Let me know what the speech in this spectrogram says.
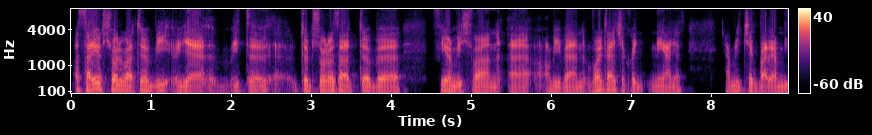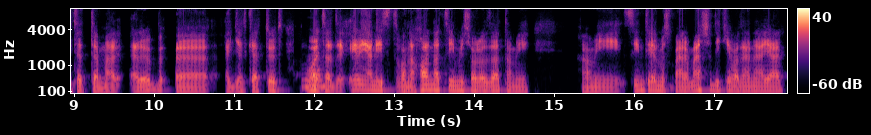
Aztán jött sorba a többi, ugye itt több sorozat, több film is van, amiben voltál, csak hogy néhányat említsek, bár említettem már előbb egyet-kettőt. Volt az Alienist, van a Hanna című sorozat, ami, ami szintén most már a második évadánál jár.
